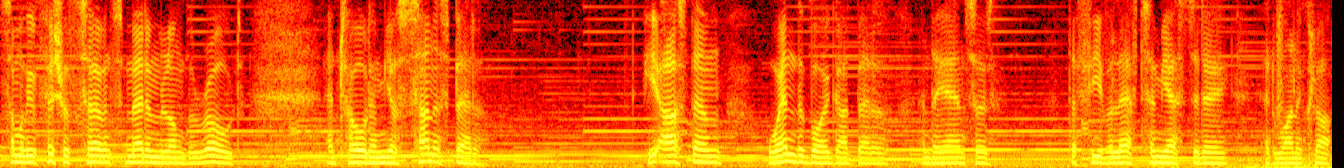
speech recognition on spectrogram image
Some of the official servants met him along the road and told him, Your son is better. He asked them when the boy got better, and they answered, The fever left him yesterday at one o'clock.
